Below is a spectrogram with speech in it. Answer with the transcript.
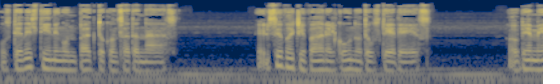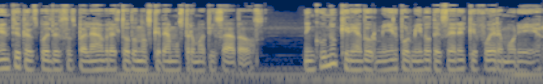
Ustedes tienen un pacto con Satanás. Él se va a llevar a alguno de ustedes. Obviamente después de esas palabras todos nos quedamos traumatizados. Ninguno quería dormir por miedo de ser el que fuera a morir.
